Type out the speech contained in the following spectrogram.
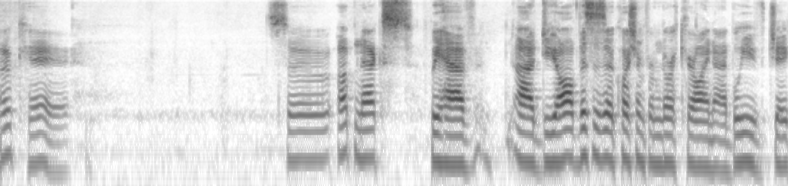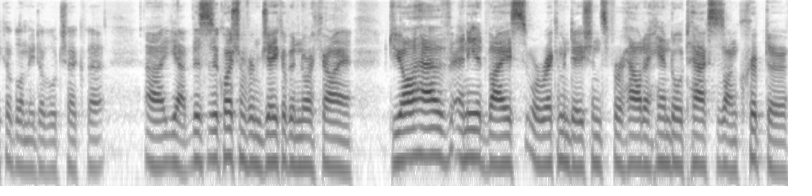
Okay. So up next we have uh, do y'all? This is a question from North Carolina, I believe. Jacob, let me double check that. Uh, yeah, this is a question from Jacob in North Carolina. Do y'all have any advice or recommendations for how to handle taxes on crypto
